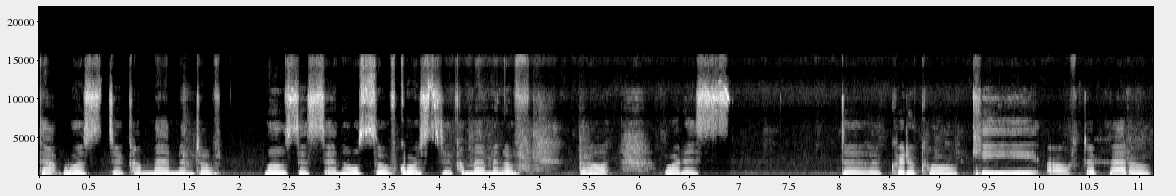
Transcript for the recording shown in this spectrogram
that was the commandment of Moses and also, of course, the commandment of God. What is the critical key of the battle?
